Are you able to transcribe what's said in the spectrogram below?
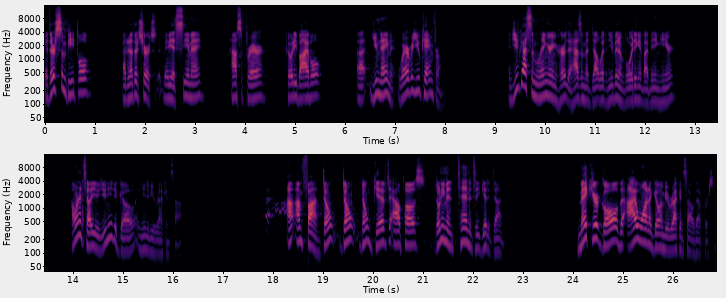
If there's some people at another church, maybe at CMA, House of Prayer, Cody Bible, uh, you name it, wherever you came from, and you've got some lingering hurt that hasn't been dealt with and you've been avoiding it by being here, I want to tell you, you need to go and you need to be reconciled. I, am fine. Don't, don't, don't give to Outposts. Don't even attend until you get it done. Make your goal that I want to go and be reconciled with that person.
